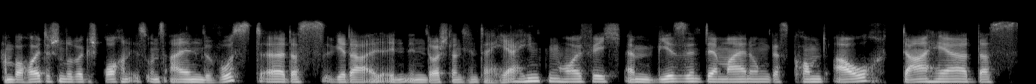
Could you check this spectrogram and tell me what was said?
Haben wir heute schon drüber gesprochen, ist uns allen bewusst, äh, dass wir da in, in Deutschland hinterherhinken häufig. Ähm, wir sind der Meinung, das kommt auch daher, dass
